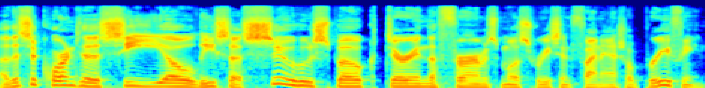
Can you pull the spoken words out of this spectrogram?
Uh, this, according to the CEO Lisa Su, who spoke during the firm's most recent financial briefing.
